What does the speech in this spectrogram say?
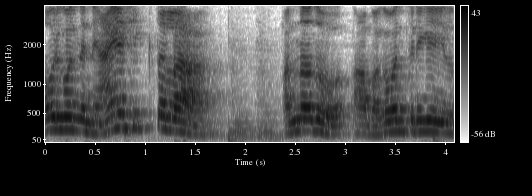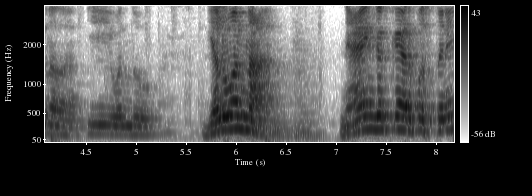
ಅವರಿಗೊಂದು ನ್ಯಾಯ ಸಿಕ್ತಲ್ಲ ಅನ್ನೋದು ಆ ಭಗವಂತನಿಗೆ ಇದನ್ನು ಈ ಒಂದು ಗೆಲುವನ್ನು ನ್ಯಾಯಾಂಗಕ್ಕೆ ಅರ್ಪಿಸ್ತೀನಿ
